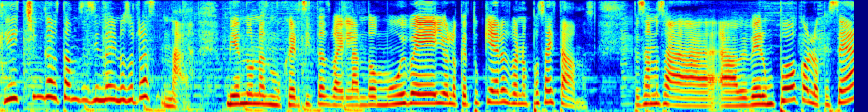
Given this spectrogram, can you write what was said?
¿qué chingados estamos haciendo ahí nosotras? Nada. Viendo unas mujercitas bailando muy bello, lo que tú quieras. Bueno, pues ahí estábamos. Empezamos a, a beber un poco, lo que sea.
